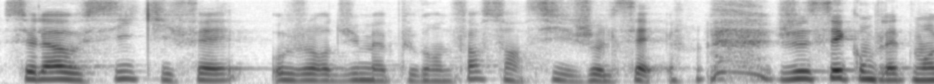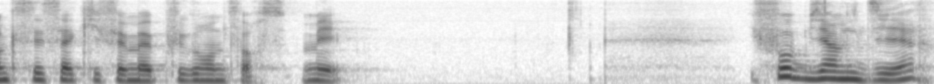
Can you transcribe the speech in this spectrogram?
cela aussi qui fait aujourd'hui ma plus grande force. Enfin, si, je le sais. je sais complètement que c'est ça qui fait ma plus grande force. Mais il faut bien le dire,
